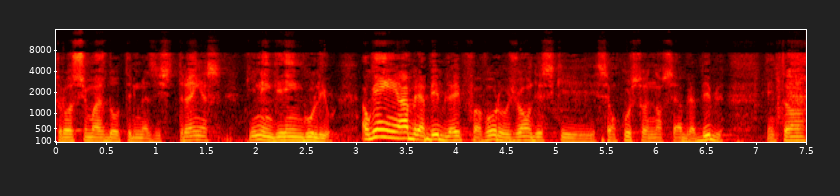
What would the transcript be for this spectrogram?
trouxe umas doutrinas estranhas que ninguém engoliu. Alguém abre a Bíblia aí, por favor? O João disse que isso é um curso onde não se abre a Bíblia. Então.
